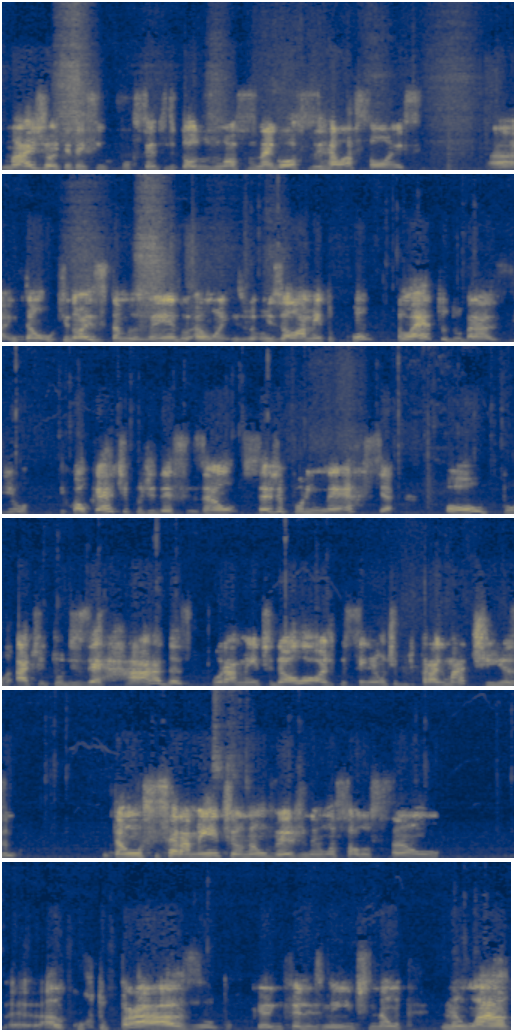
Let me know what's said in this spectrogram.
mais de 85% de todos os nossos negócios e relações. Ah, então, o que nós estamos vendo é um isolamento completo do Brasil de qualquer tipo de decisão, seja por inércia ou por atitudes erradas, puramente ideológicas, sem nenhum tipo de pragmatismo. Então, sinceramente, eu não vejo nenhuma solução a curto prazo, porque infelizmente não, não há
